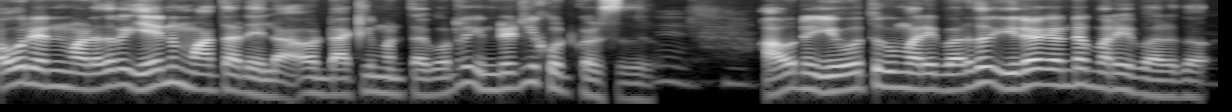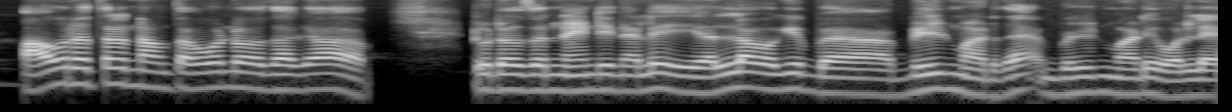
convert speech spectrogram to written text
ಅವ್ರು ಏನು ಮಾಡಿದ್ರು ಏನು ಮಾತಾಡಿಲ್ಲ. ಅವ್ರು ಡಾಕ್ಯುಮೆಂಟ್ ತಗೊಂಡ್ರು ಇಮಿಡಿಯೇಟ್ಲಿ ಕೊಟ್ಟು ಕಳ್ಸಿದ್ರು. ಅವ್ರನ್ನ ಇವತ್ತಿಗೂ ಮರಿಬಾರ್ದು ಇರೋ ಗಂಟೆ ಮರಿಬಾರ್ದು. ಅವ್ರ ಹತ್ರ ನಾವು ತಗೊಂಡು ಹೋದಾಗ ಟೂ ತೌಸಂಡ್ ನೈನ್ಟೀನಲ್ಲಿ ಎಲ್ಲ ಹೋಗಿ ಬಿಲ್ಡ್ ಮಾಡಿದೆ. ಬಿಲ್ಡ್ ಮಾಡಿ ಒಳ್ಳೆ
